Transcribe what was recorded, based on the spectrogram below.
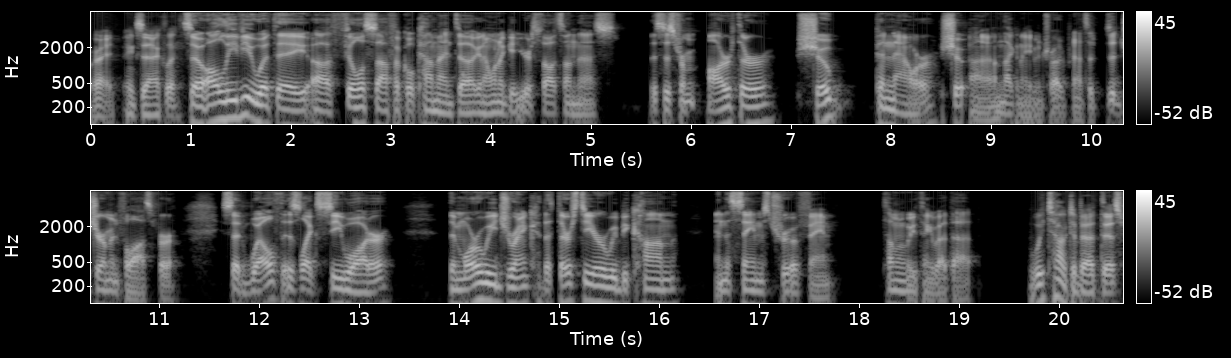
Right. Exactly. So I'll leave you with a uh, philosophical comment, Doug, and I want to get your thoughts on this. This is from Arthur Schopenhauer. uh, I'm not going to even try to pronounce it. He's a German philosopher. He said, Wealth is like seawater. The more we drink, the thirstier we become, and the same is true of fame. Tell me what you think about that. We talked about this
